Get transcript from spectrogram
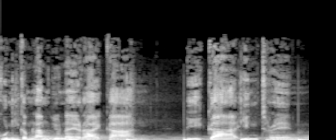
คุณกำลังอยู่ในรายการดีกาอินเทรนด์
